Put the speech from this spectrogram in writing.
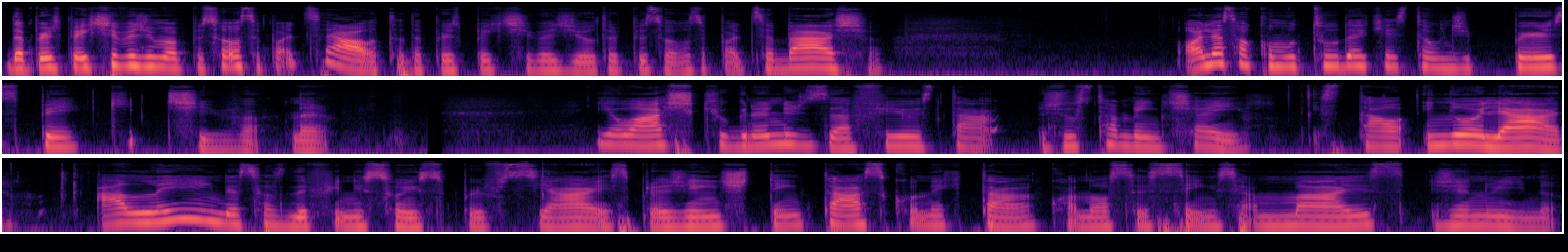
Da perspectiva de uma pessoa, você pode ser alta. Da perspectiva de outra pessoa, você pode ser baixa. Olha só como tudo é questão de perspectiva, né? E eu acho que o grande desafio está justamente aí. Está em olhar além dessas definições superficiais, para a gente tentar se conectar com a nossa essência mais genuína.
